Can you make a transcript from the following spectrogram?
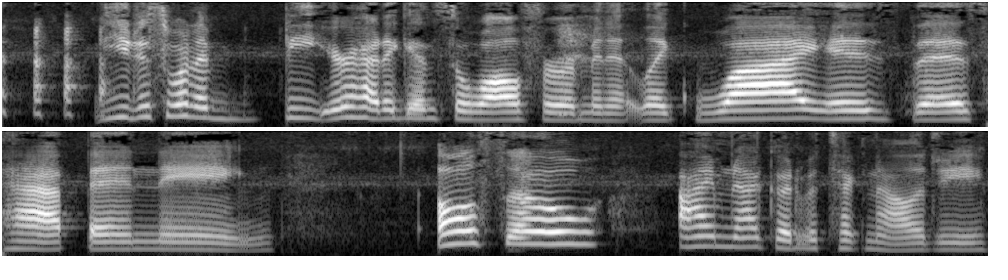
you just want to beat your head against the wall for a minute. Like, why is this happening? Also, I'm not good with technology.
